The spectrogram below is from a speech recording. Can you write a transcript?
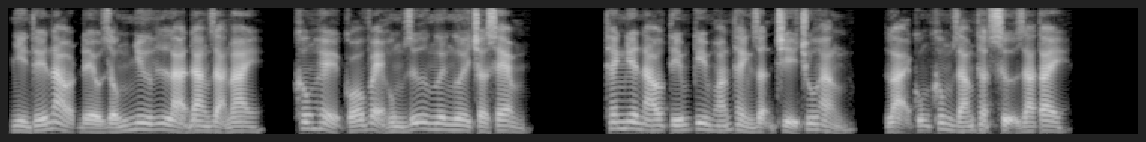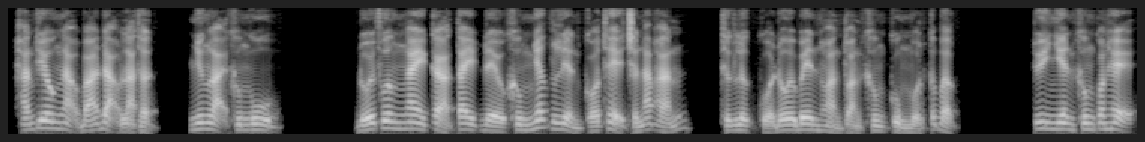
nhìn thế nào đều giống như là đang giả ai, không hề có vẻ hung dữ ngươi ngươi chờ xem. Thanh niên áo tím kim hoán thành giận chỉ chu hằng, lại cũng không dám thật sự ra tay. Hắn kiêu ngạo bá đạo là thật, nhưng lại không ngu đối phương ngay cả tay đều không nhấc liền có thể chấn áp hắn, thực lực của đôi bên hoàn toàn không cùng một cấp bậc. Tuy nhiên không quan hệ,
